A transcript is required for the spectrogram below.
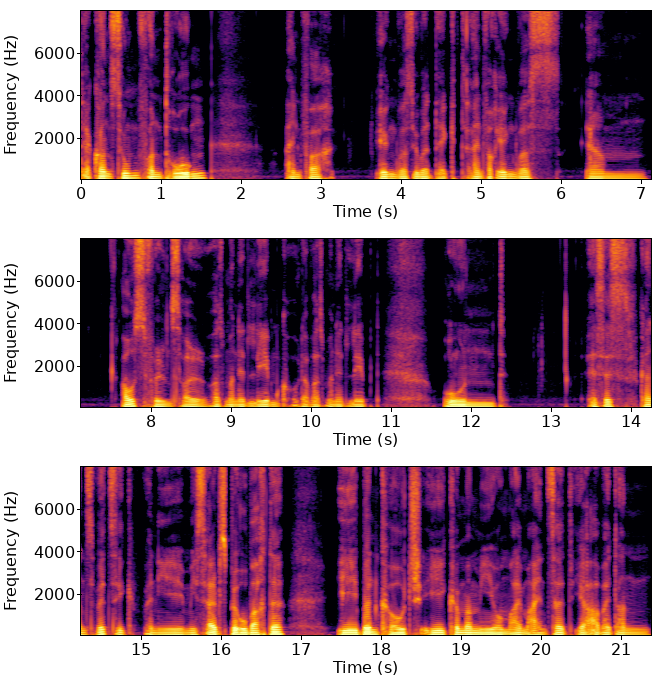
der Konsum von Drogen einfach irgendwas überdeckt, einfach irgendwas ähm, ausfüllen soll, was man nicht leben kann oder was man nicht lebt. Und es ist ganz witzig, wenn ich mich selbst beobachte, ich bin Coach, ich kümmere mich um mein Mindset, ich arbeite an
